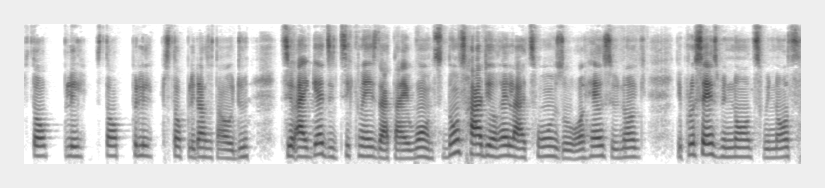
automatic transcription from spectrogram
stop play stop play stop play. That's what i will do till i get the thickness that i want. Don't add your oil at once or else you know the process will not will not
